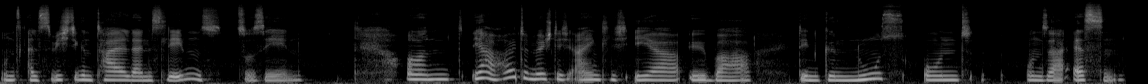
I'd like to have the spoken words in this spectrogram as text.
und als wichtigen Teil deines Lebens zu sehen. Und ja, heute möchte ich eigentlich eher über den Genuss und unser Essen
